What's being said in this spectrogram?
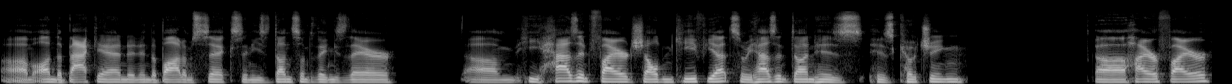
um, on the back end and in the bottom six, and he's done some things there. Um, he hasn't fired Sheldon Keefe yet, so he hasn't done his his coaching uh, hire fire,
